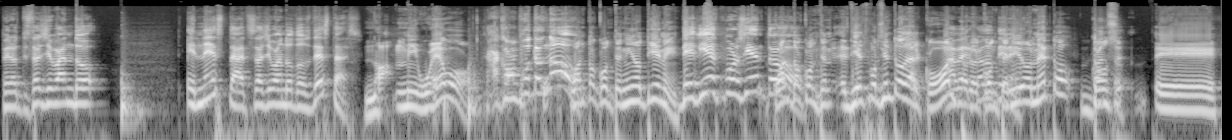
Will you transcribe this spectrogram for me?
Pero te estás llevando, en esta, te estás llevando dos de estas. No, mi huevo. Ah, ¿cómo putas no? ¿Cuánto contenido tiene? De 10%. ¿Cuánto conten- El 10% de alcohol, A ver, pero el ¿cuánto contenido neto, 12, eh,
